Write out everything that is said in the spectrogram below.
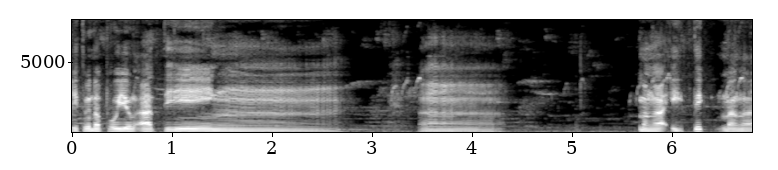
ito na po yung ating ah, mga itik, mga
